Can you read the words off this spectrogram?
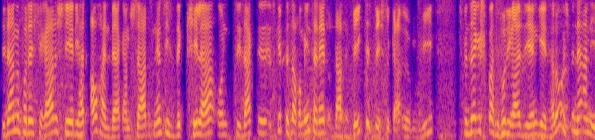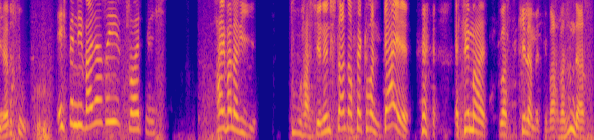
Die Dame, vor der ich gerade stehe, die hat auch ein Werk am Start. Es nennt sich The Killer und sie sagte, es gibt es auch im Internet und da bewegt es sich sogar irgendwie. Ich bin sehr gespannt, wo die Reise hingeht. Hallo, ich bin der Andi. Wer bist du? Ich bin die Valerie, freut mich. Hi Valerie. Du hast hier einen Stand auf der Con. Geil! Erzähl mal, du hast The Killer mitgebracht. Was ist denn das?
